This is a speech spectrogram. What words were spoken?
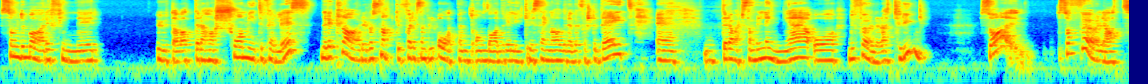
som du bare finner ut av at dere har så mye til felles. Dere klarer å snakke for åpent om hva dere liker i senga allerede første date. Eh, dere har vært sammen lenge, og du føler deg trygg. Så, så føler jeg at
